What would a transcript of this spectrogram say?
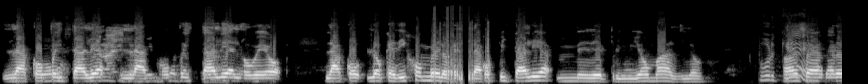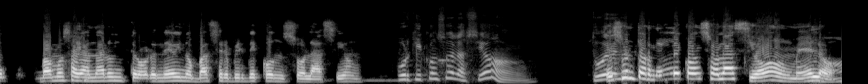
La Copa Italia, la Copa Italia lo veo. La, lo que dijo Melo, la Copa Italia me deprimió más. Loco. ¿Por qué? Vamos a, ganar, un torneo y nos va a servir de consolación. ¿Por qué consolación? es un torneo de consolación, Melo.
